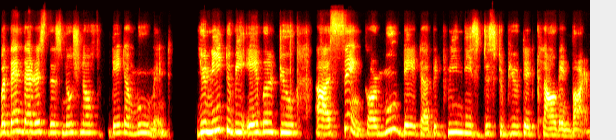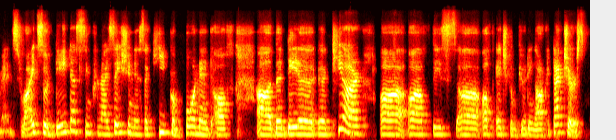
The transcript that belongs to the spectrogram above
But then there is this notion of data movement you need to be able to uh, sync or move data between these distributed cloud environments, right? So data synchronization is a key component of uh, the data uh, tier uh, of these uh, of edge computing architectures.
